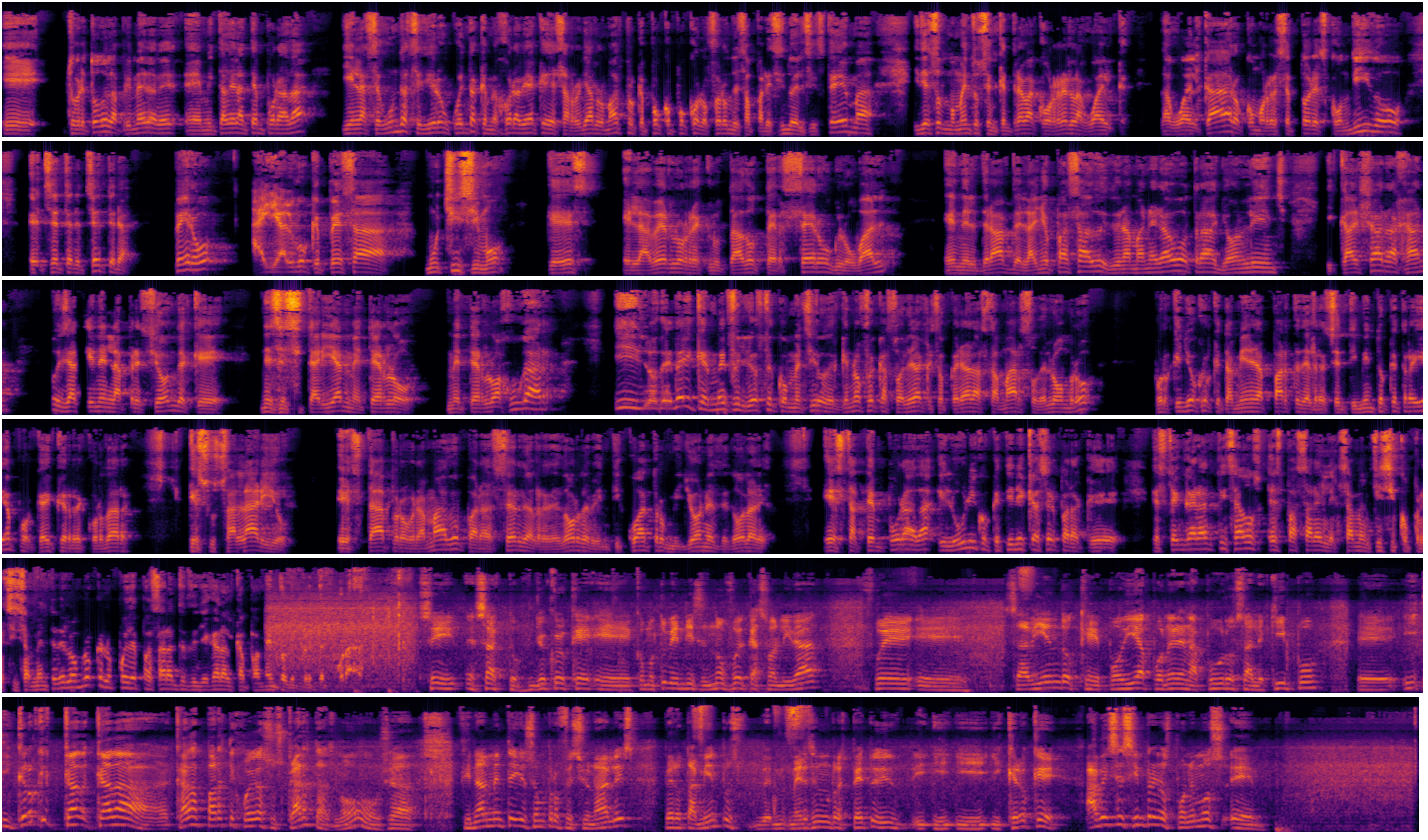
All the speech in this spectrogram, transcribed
eh, sobre todo en la primera eh, mitad de la temporada, y en la segunda se dieron cuenta que mejor había que desarrollarlo más porque poco a poco lo fueron desapareciendo del sistema y de esos momentos en que entraba a correr la wild, la wild card o como receptor escondido, etcétera, etcétera. Pero hay algo que pesa muchísimo, que es el haberlo reclutado tercero global en el draft del año pasado y de una manera u otra, John Lynch y Kyle Shanahan, pues ya tienen la presión de que necesitarían meterlo, meterlo a jugar. Y lo de Baker Mayfield, yo estoy convencido de que no fue casualidad que se operara hasta marzo del hombro, porque yo creo que también era parte del resentimiento que traía, porque hay que recordar que su salario está programado para ser de alrededor de 24 millones de dólares esta temporada y lo único que tiene que hacer para que estén garantizados es pasar el examen físico precisamente del hombro, que lo puede pasar antes de llegar al campamento de pretemporada. Sí, exacto. Yo creo que, eh, como tú bien dices, no fue casualidad, fue eh, sabiendo que podía poner en apuros al equipo. Eh, y, creo que cada, cada, cada parte juega sus cartas, ¿no? O sea, finalmente ellos son profesionales, pero también pues merecen un respeto y, y creo que a veces siempre nos ponemos eh,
